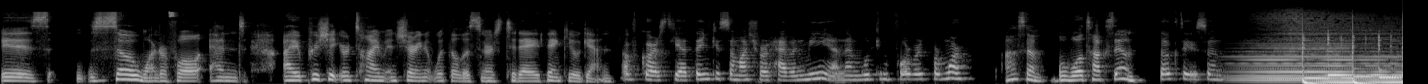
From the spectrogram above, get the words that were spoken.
is so wonderful and I appreciate your time and sharing it with the listeners today. Thank you again. Of course. Yeah, thank you so much for having me and I'm looking forward for more. Awesome. Well, we'll talk soon. Talk to you soon.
